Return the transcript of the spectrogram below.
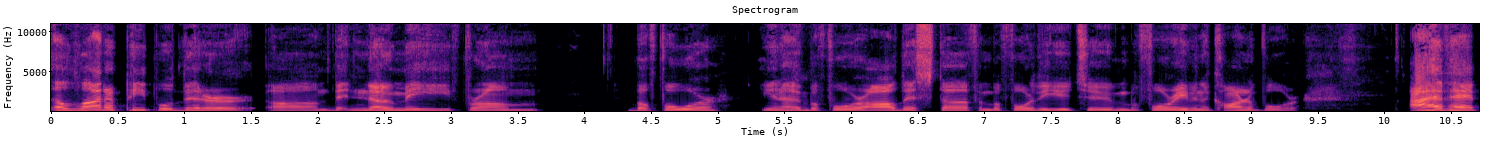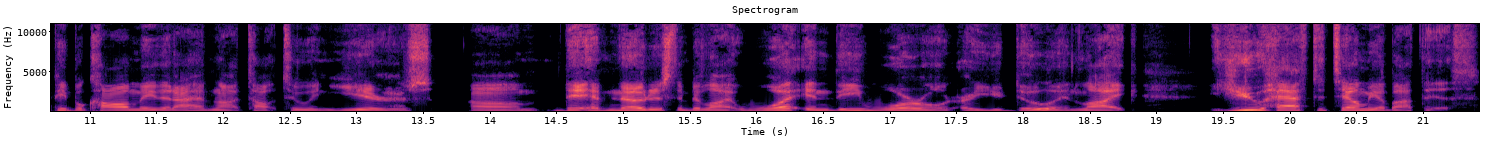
a lot of people that are um that know me from before you know, mm-hmm. before all this stuff and before the YouTube and before even the carnivore. I have had people call me that I have not talked to in years um, that have noticed and been like, "What in the world are you doing? Like, you have to tell me about this."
